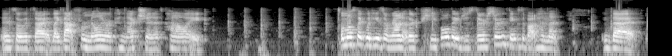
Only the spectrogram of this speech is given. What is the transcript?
And so it's that like that familiar connection. It's kind of like almost like when he's around other people, they just there's certain things about him that that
